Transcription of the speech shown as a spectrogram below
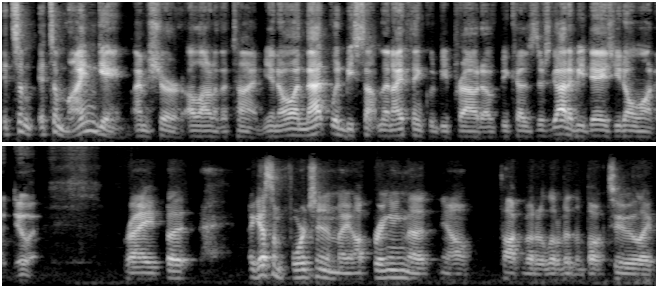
it's a it's a mind game, I'm sure, a lot of the time, you know, and that would be something that I think would be proud of because there's got to be days you don't want to do it. Right, but I guess I'm fortunate in my upbringing that you know talk about it a little bit in the book too. Like,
